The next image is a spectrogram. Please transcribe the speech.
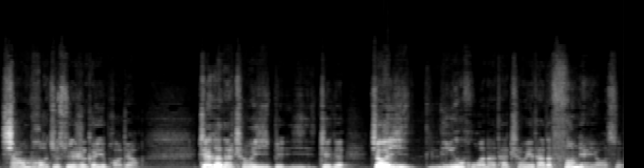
想跑就随时可以跑掉。这个呢，成为一笔一这个交易灵活呢，它成为它的负面要素。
